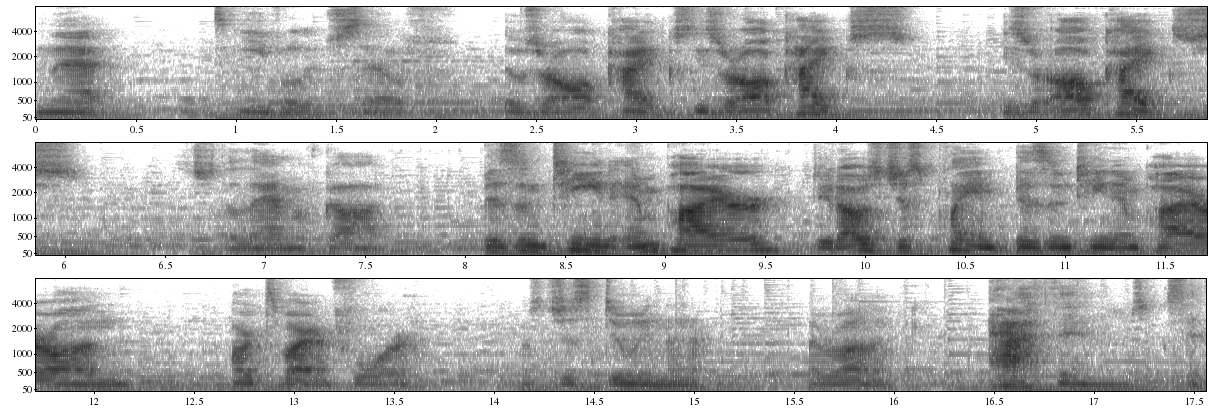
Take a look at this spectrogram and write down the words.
And that it's evil itself. Those are all kikes. These are all kikes. These are all kikes. It's the Lamb of God. Byzantine Empire. Dude, I was just playing Byzantine Empire on Hearts of Iron 4. I was just doing that. Ironic. Athens, etc.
